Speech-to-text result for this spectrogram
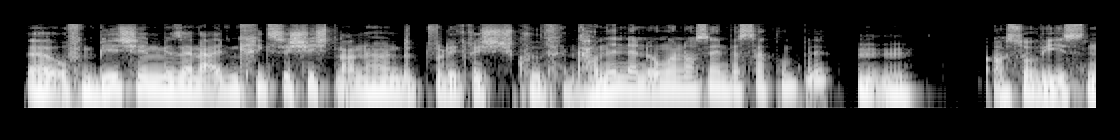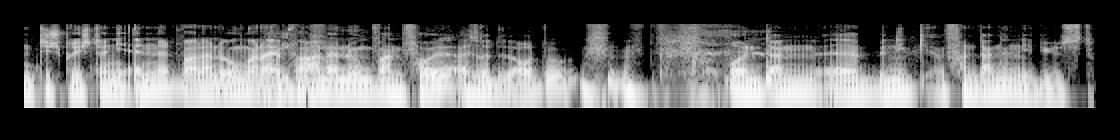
äh, auf ein Bierchen mir seine alten Kriegsgeschichten anhören, das würde ich richtig cool finden. Kam denn dann irgendwann noch sein bester Kumpel? Mhm. Ach so, wie ist denn das Gespräch dann geendet? War dann irgendwann Ich einfach. war dann irgendwann voll, also das Auto. Und dann äh, bin ich von dannen gedüst.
